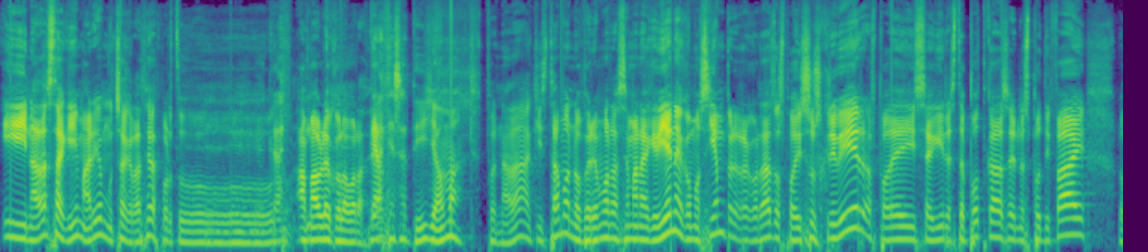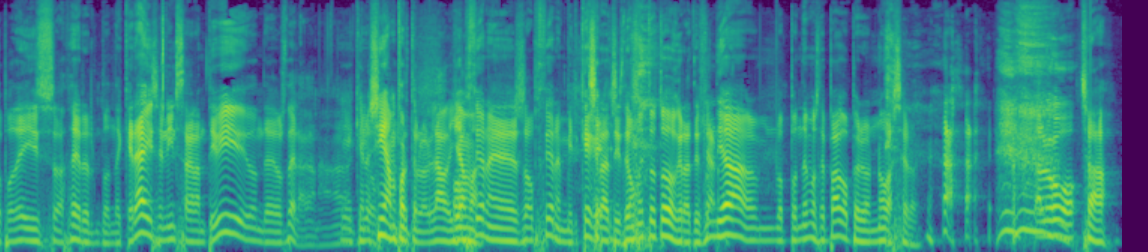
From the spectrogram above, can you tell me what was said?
Y nada, hasta aquí, Mario. Muchas gracias por tu Eh, gracias. amable colaboración. Gracias a ti, Jauma. Pues nada, aquí estamos. Nos veremos la semana que viene. Como siempre, recordad, os podéis suscribir, os podéis seguir este podcast en Spotify, lo podéis hacer donde queráis, en Instagram TV, donde os dé la gana. Que, nos os- sigan por todos lados. Opciones, opciones mil. Que Sí. gratis. De momento todo es gratis. Un día lo pondremos de pago, pero no va a ser hoy. Hasta luego. Chao.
